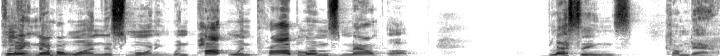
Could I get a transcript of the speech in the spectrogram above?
Point number one this morning when, pop, when problems mount up, blessings come down.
